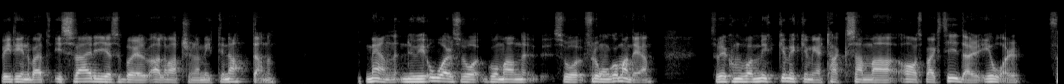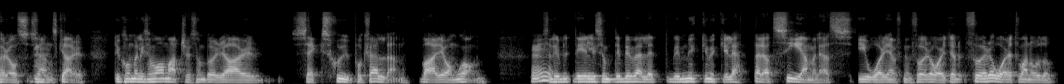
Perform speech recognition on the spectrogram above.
Vilket innebär att i Sverige så börjar alla matcherna mitt i natten. Men nu i år så, går man, så frångår man det. Så det kommer vara mycket, mycket mer tacksamma avsparkstider i år för oss mm. svenskar. Det kommer liksom vara matcher som börjar 6-7 på kvällen varje omgång. Mm. Så det, det, är liksom, det, blir väldigt, det blir mycket, mycket lättare att se MLS i år jämfört med förra året. Förra året var nog då,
